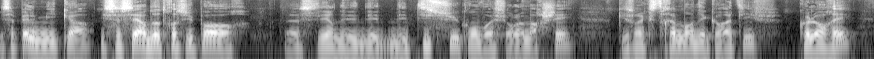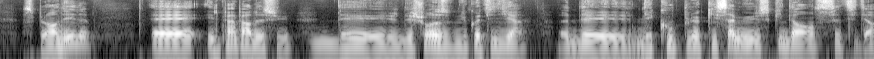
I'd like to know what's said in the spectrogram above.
il s'appelle Mika. Il se sert d'autres supports, euh, c'est-à-dire des, tissus qu'on voit sur le marché, qui sont extrêmement décoratifs, colorés, splendides, et il peint par-dessus des, choses du quotidien, des, couples qui s'amusent, qui dansent, etc.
